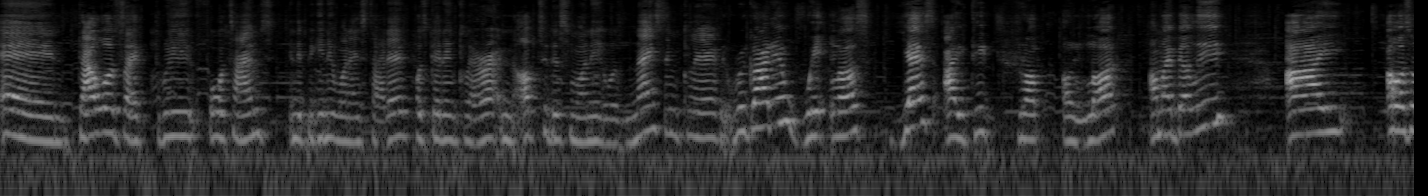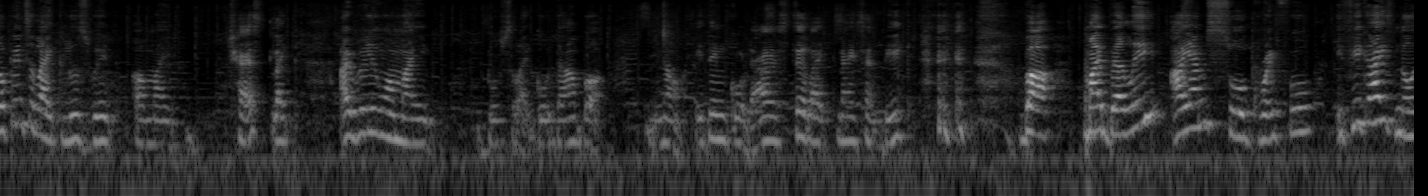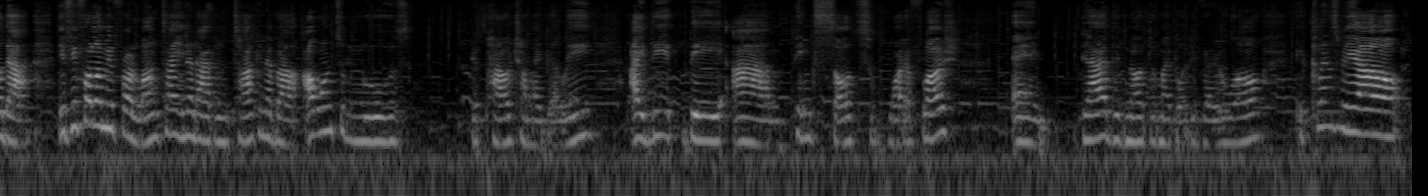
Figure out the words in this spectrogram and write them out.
and that was like three four times in the beginning when i started. It was getting clearer and up to this morning it was nice and clear. Regarding weight loss yes i did drop a lot on my belly. I i was hoping to like lose weight on my chest. Like i really want my boobs to like go down but no it didn't go down. It's still like nice and big. But my belly i am so grateful. If you guys know that if you follow me for a long time you know that i've been talking about i want to lose the pouch on my belly. I did the um, pink salt water flush and that did not do my body very well. It cleans me out.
